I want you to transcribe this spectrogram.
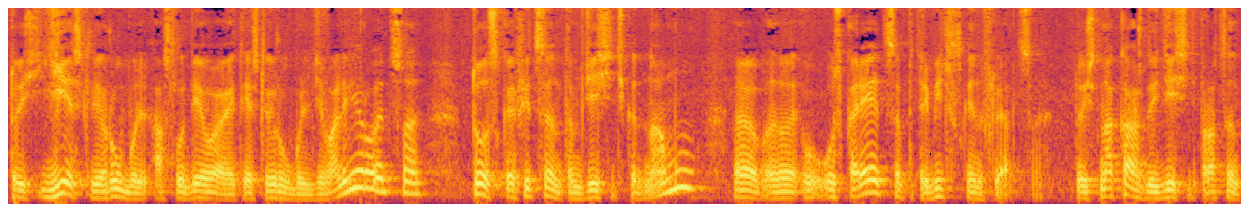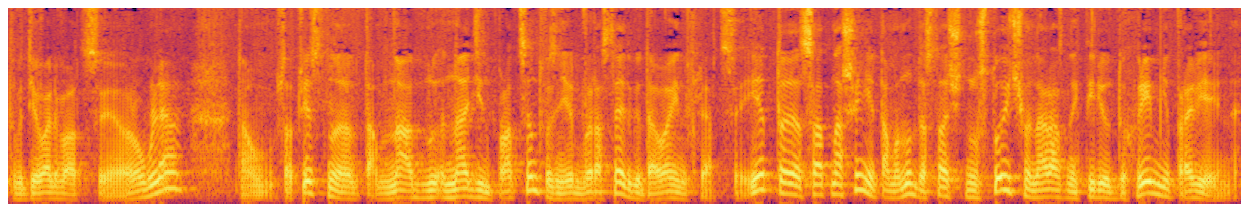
То есть, если рубль ослабевает, если рубль девальвируется, то с коэффициентом 10 к 1 э, э, ускоряется потребительская инфляция. То есть, на каждые 10% девальвации рубля, там, соответственно, там, на 1% вырастает годовая инфляция. И это соотношение там, оно достаточно устойчиво на разных периодах времени проверенное.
